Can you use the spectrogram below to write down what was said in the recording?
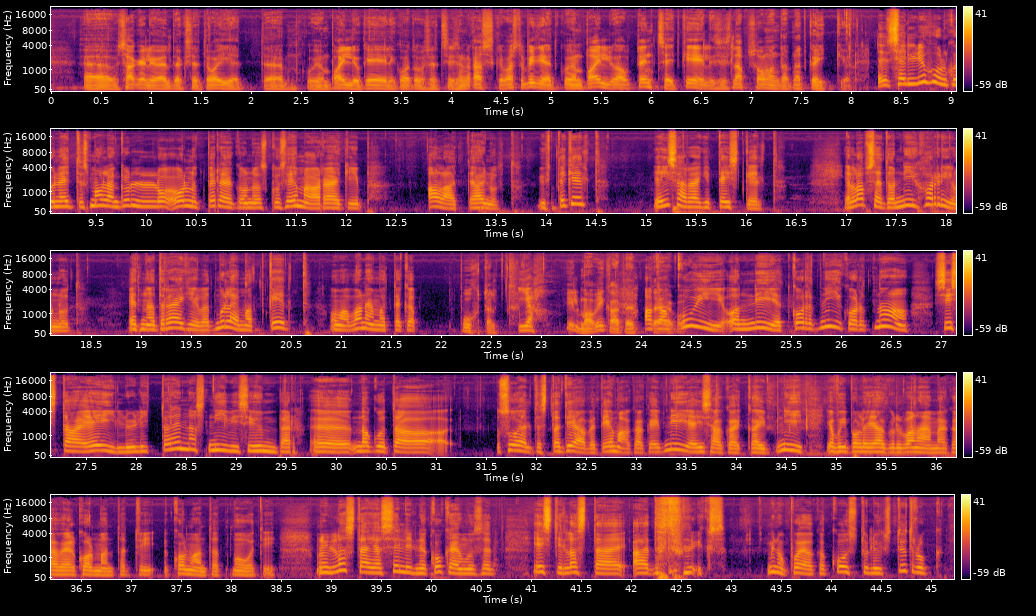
sageli öeldakse, et oi, et äh, kui on palju keeli kodus, et siis on raske, vastupidi, et kui on palju autentseid keeli, siis laps omandab nad kõik ju. sel juhul, kui näiteks ma olen küll olnud perekonnas, kus ema räägib alati ainult ühte keelt ja isa räägib teist keelt ja lapsed on nii harjunud, et nad räägivad mõlemat keelt oma vanematega puhtalt. jah ilma vigadeta. aga kui on nii, et kord nii, kord naa, siis ta ei lülita ennast niiviisi ümber, nagu ta suheldes ta teab, et emaga käib nii ja isaga käib nii ja võib-olla hea küll vanaemaga veel kolmandat, kolmandat moodi. mul oli lasteaias selline kogemus, et Eesti lasteaeda tuli üks, minu pojaga koos tuli üks tüdruk,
